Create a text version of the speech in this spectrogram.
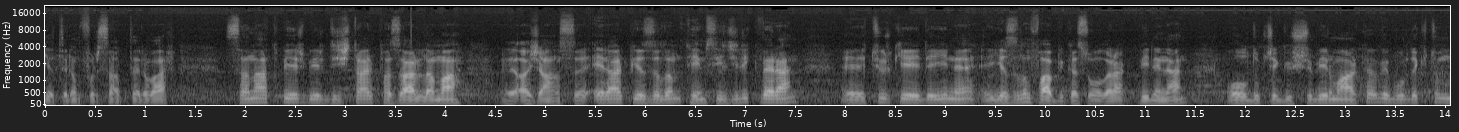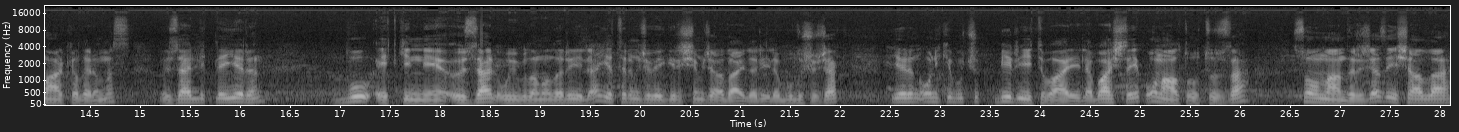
yatırım fırsatları var. Sanat bir, bir dijital pazarlama e, ajansı. Eralp Yazılım temsilcilik veren, e, Türkiye'de yine e, yazılım fabrikası olarak bilinen oldukça güçlü bir marka ve buradaki tüm markalarımız özellikle yarın bu etkinliğe özel uygulamalarıyla yatırımcı ve girişimci adaylarıyla buluşacak. Yarın 12.30-1 itibariyle başlayıp 16.30'da sonlandıracağız. İnşallah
